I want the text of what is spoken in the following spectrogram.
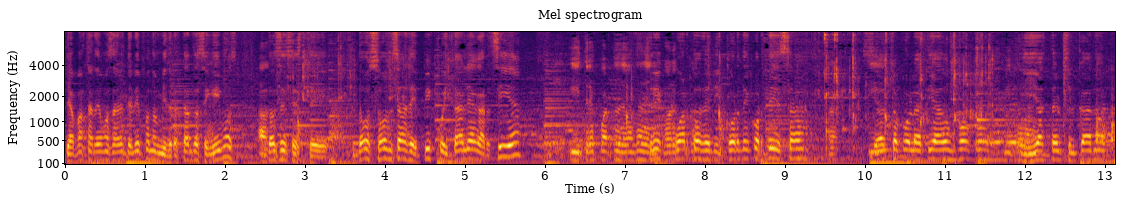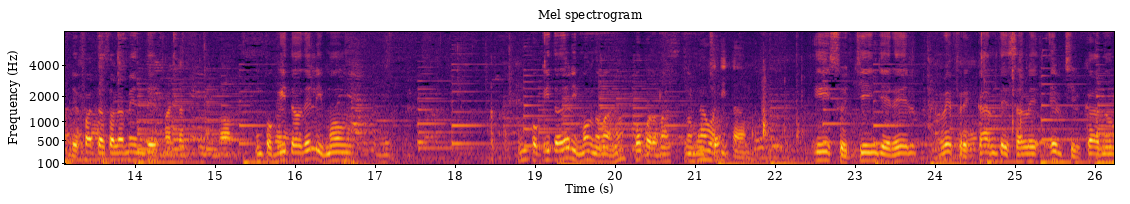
Ya más tarde vamos a ver el teléfono, mientras tanto seguimos. Entonces, este, dos onzas de Pisco Italia García. Y tres cuartos de onza de tres licor. cuartos de licor de corteza. Se ha chocolateado un poco y ya está el chilcano. Le falta solamente un poquito de limón. Un poquito de limón nomás, ¿no? Poco nomás, no Una gotita nomás. Y su ginger ale refrescante sale el chilcano.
